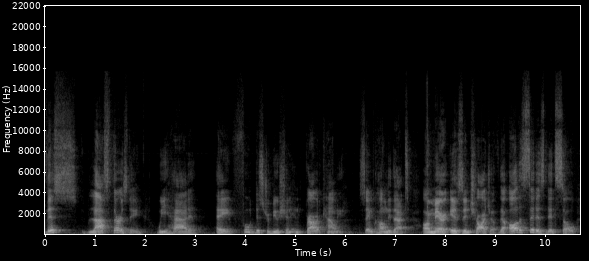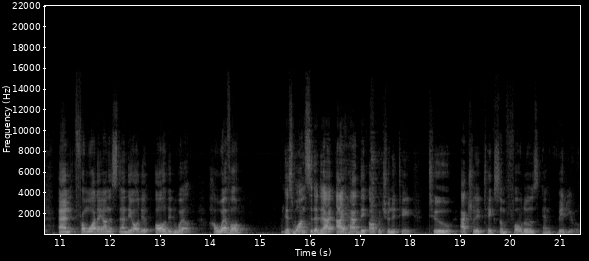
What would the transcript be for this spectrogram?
this last Thursday, we had a food distribution in Broward County, same county that our mayor is in charge of. All the cities did so, and from what I understand, they all did, all did well. However, there's one city that I, I had the opportunity to actually take some photos and video.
